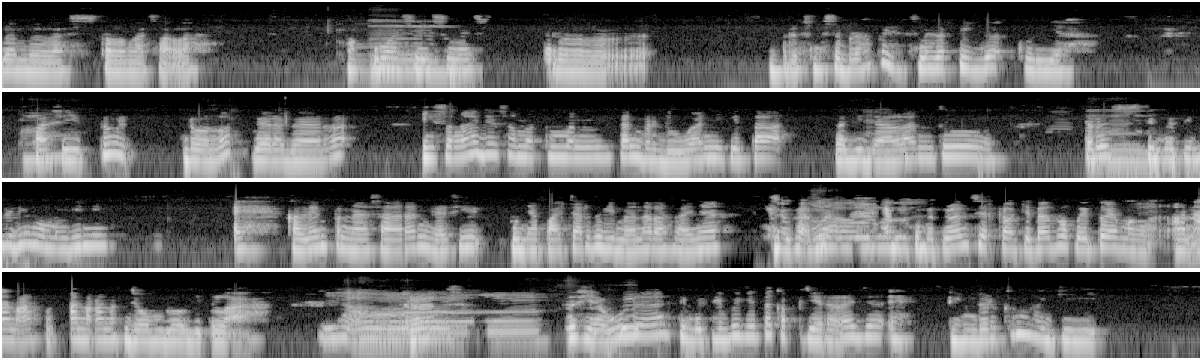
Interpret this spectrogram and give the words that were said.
kalau nggak salah. Aku masih Hmm. semester ber- semester berapa ya? Semester 3 kuliah. Pas itu download gara-gara iseng aja sama temen kan berdua nih kita lagi jalan tuh. Terus Hmm. tiba-tiba dia ngomong gini, eh kalian penasaran gak sih punya pacar tuh gimana rasanya? Gitu, karena Ya emang kebetulan circle kita tuh waktu itu emang anak-anak anak-anak jomblo gitulah. Ya Oh. Allah. Terus ya udah tiba-tiba kita kepikiran aja, eh Tinder kan lagi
